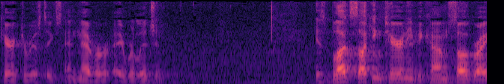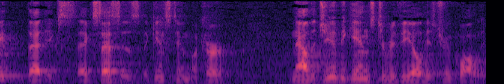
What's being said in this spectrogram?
characteristics and never a religion. His blood sucking tyranny becomes so great that ex- excesses against him occur. Now the Jew begins to reveal his true qualities.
